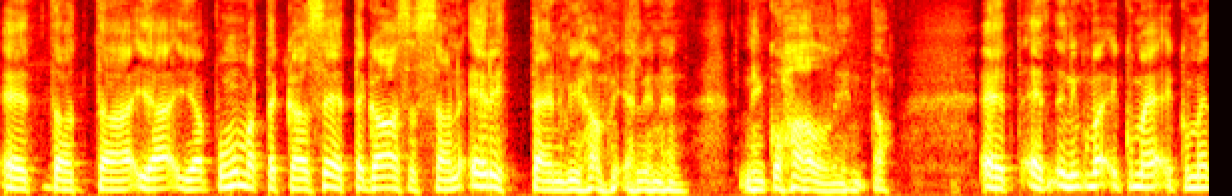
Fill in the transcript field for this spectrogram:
et tota, ja, ja puhumattakaan se, että Gaasassa on erittäin vihamielinen niin kuin hallinto – et, et, niin kun, me, kun, me, kun me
